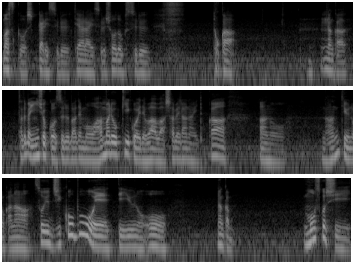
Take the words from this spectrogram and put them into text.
マスクをしっかりする手洗いする消毒するとかなんか例えば飲食をする場でもあんまり大きい声でわーわー喋らないとかあの何て言うのかなそういう自己防衛っていうのをなんかもう少し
